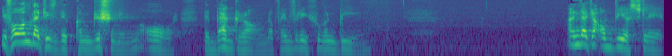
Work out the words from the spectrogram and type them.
If all that is the conditioning or the background of every human being, and that obviously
